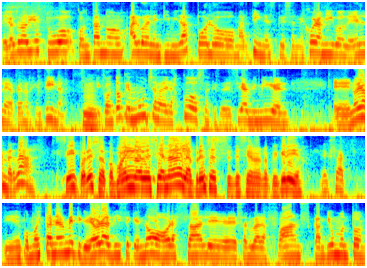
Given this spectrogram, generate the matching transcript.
El otro día estuvo contando algo de la intimidad Polo Martínez, que es el mejor amigo de él acá en Argentina. Mm. Y contó que muchas de las cosas que se decía de Luis Miguel eh, no eran verdad. Sí, por eso, como él no decía nada, la prensa se decía lo que quería. Exacto. Y como es tan hermético y ahora dice que no, ahora sale, saluda a las fans, cambió un montón.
